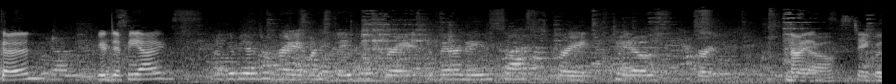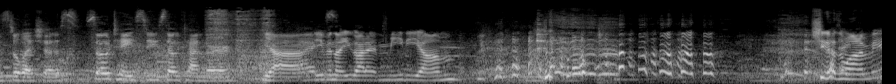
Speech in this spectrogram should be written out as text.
Good? Your dippy eggs? My dippy eggs are great. My steak was great. The Béarnaise sauce is great. Potatoes, great. Nice. Steak was delicious. So tasty, so tender. Yeah, even though you got it medium. she doesn't want to be in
